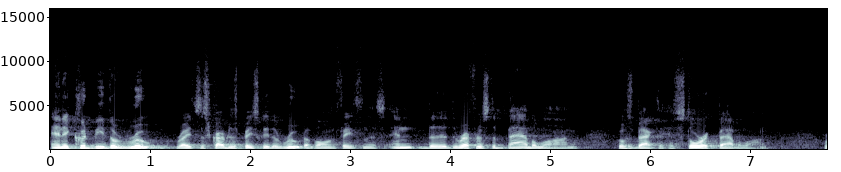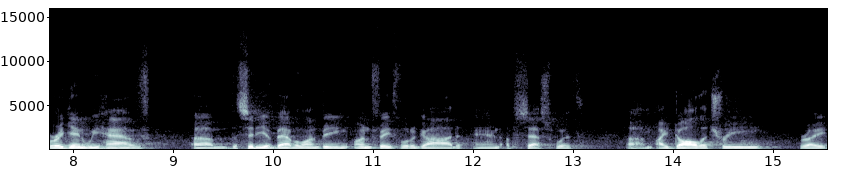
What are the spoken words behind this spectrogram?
And it could be the root, right? It's described as basically the root of all unfaithfulness. And the, the reference to Babylon goes back to historic Babylon, where again we have um, the city of Babylon being unfaithful to God and obsessed with um, idolatry, right?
